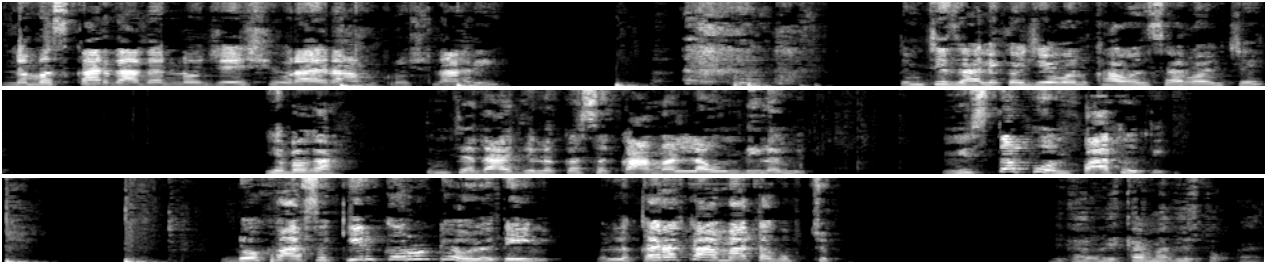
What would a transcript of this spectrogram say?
नमस्कार दादांनो जय शिवराय रामकृष्ण आरी. तुमचे झाले का जेवण खावण सर्वांचे? हे बघा तुमच्या दाजीला कसं कामाला लावून दिलं मी. नुसतं फोन पाहत होती. डोकं असं किर करून ठेवलं त्यांनी. म्हणलं करा काम आता गुपचूप. मी काय रिकामा दिसतो काय?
